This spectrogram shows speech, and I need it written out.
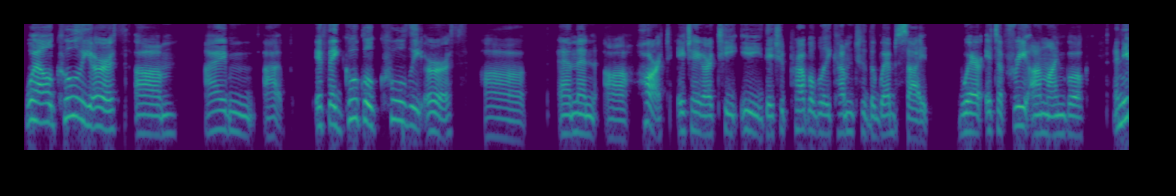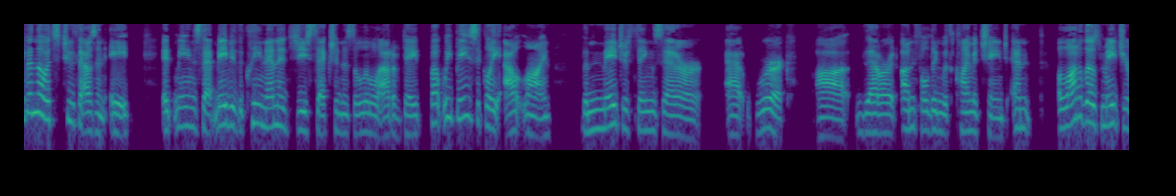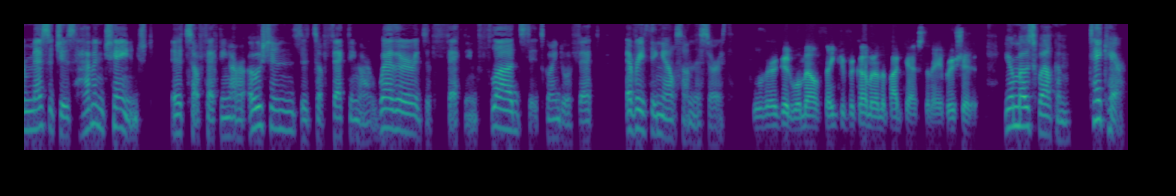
Well cool the earth um, I'm uh, if they Google "cool the Earth" uh, and then uh, "Harte" H A R T E, they should probably come to the website where it's a free online book. And even though it's 2008, it means that maybe the clean energy section is a little out of date, but we basically outline the major things that are at work uh, that are unfolding with climate change. And a lot of those major messages haven't changed. It's affecting our oceans, it's affecting our weather, it's affecting floods, it's going to affect everything else on this earth. Well, very good. Well, Mel, thank you for coming on the podcast, and I appreciate it. You're most welcome. Take care.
